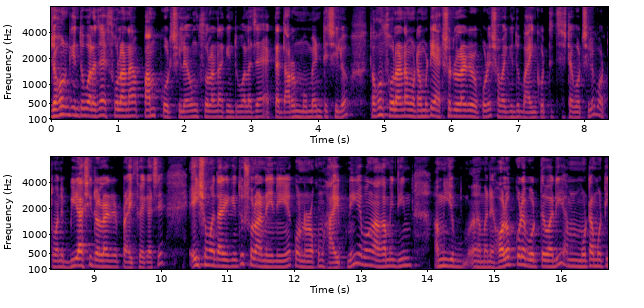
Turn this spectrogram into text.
যখন কিন্তু বলা যায় সোলানা পাম্প করছিল এবং সোলানা কিন্তু বলা যায় একটা দারুণ মুভমেন্টে ছিল। তখন সোলানা মোটামুটি একশো ডলারের ওপরে সবাই কিন্তু বাইং করতে চেষ্টা করছিল। বর্তমানে বিরাশি ডলারের প্রাইস হয়ে গেছে। এই সময় দাঁড়িয়ে কিন্তু সোলানা নিয়ে কোনো রকম হাইপ নেই এবং আগামী দিন আমি যে মানে হলপ করে বলতে পারি, আমি, মোটামুটি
